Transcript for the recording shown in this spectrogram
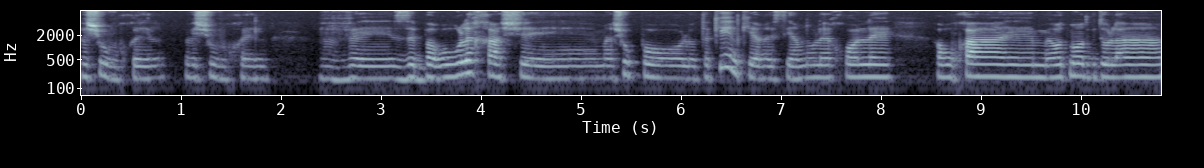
ושוב אוכל, ושוב אוכל, וזה ברור לך שמשהו פה לא תקין, כי הרי סיימנו לאכול אה, ארוחה אה, מאוד מאוד גדולה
